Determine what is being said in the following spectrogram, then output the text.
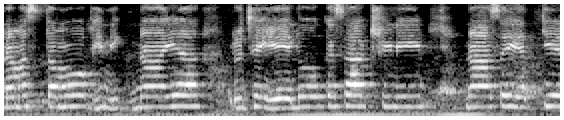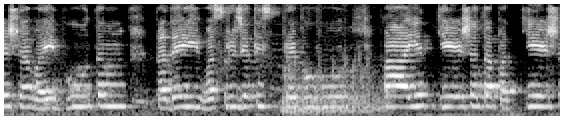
नमस्तमोऽभिनिघ्नाय रुचये लोकसाक्षिणे। नाशयत्येष वैभूतं तदैव सृजति प्रभुः। पायत्येष तपत्येष।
